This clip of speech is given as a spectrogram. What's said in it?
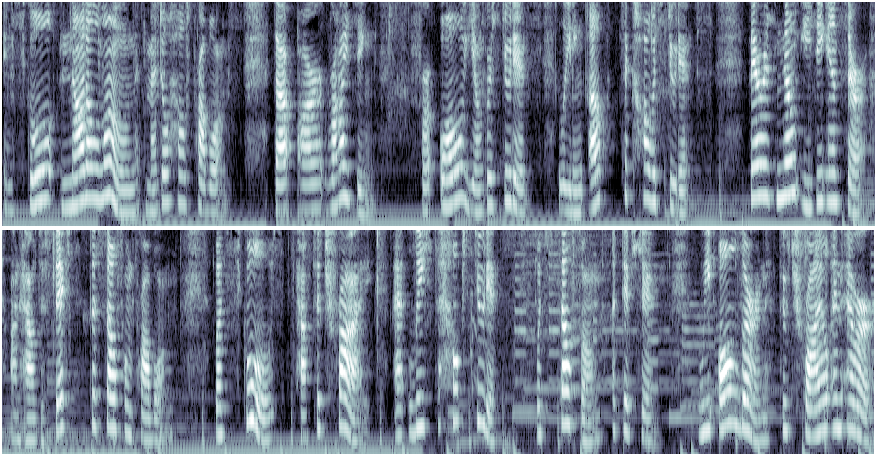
in school, not alone mental health problems that are rising for all younger students leading up to college students. There is no easy answer on how to fix the cell phone problem, but schools have to try at least to help students with cell phone addiction. We all learn through trial and error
